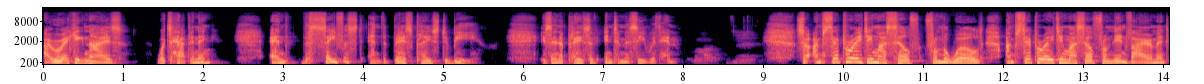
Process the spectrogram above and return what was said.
I recognize what's happening, and the safest and the best place to be is in a place of intimacy with Him. So I'm separating myself from the world. I'm separating myself from the environment.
